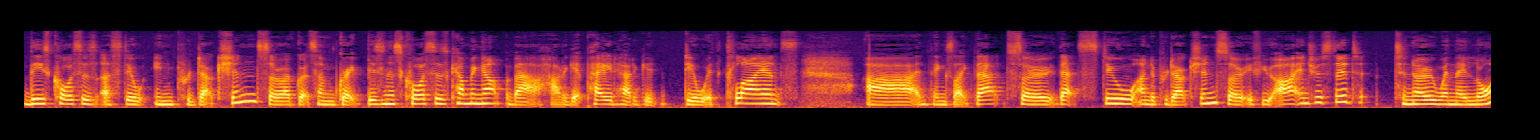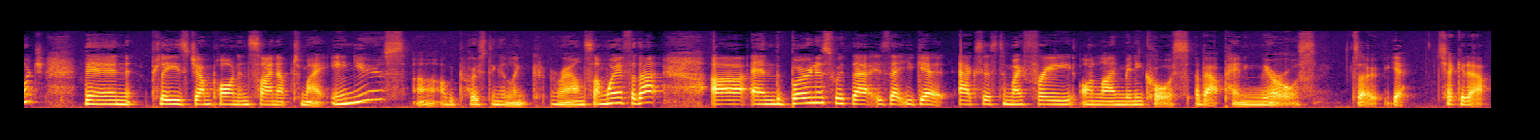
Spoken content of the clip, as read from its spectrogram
these courses are still in production. So I've got some great business courses coming up about how to get paid, how to get deal with clients. Uh, and things like that. So that's still under production. So if you are interested, to know when they launch, then please jump on and sign up to my e-news. Uh, I'll be posting a link around somewhere for that. Uh, and the bonus with that is that you get access to my free online mini course about painting murals. So yeah, check it out.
